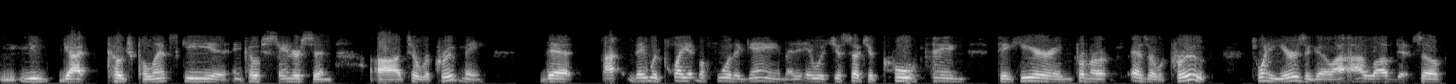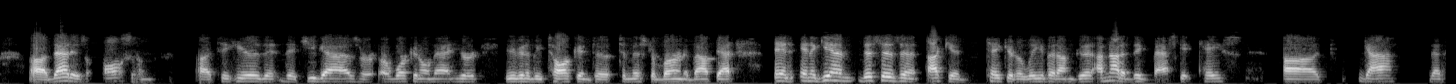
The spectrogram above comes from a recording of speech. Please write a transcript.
you got Coach Polinsky and Coach Sanderson uh, to recruit me, that I, they would play it before the game, and it was just such a cool thing to hear. And from a as a recruit 20 years ago, I, I loved it. So uh, that is awesome uh, to hear that, that you guys are, are working on that. And you're you're going to be talking to, to Mr. Byrne about that. And and again, this isn't. I could take it or leave it. I'm good. I'm not a big basket case uh, guy. That's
